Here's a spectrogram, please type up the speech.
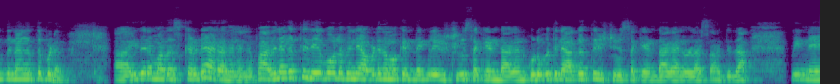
ഇതിനകത്ത് പെടും. ഇതര മതസ്ഥരുടെ ആരാധനാലയം അപ്പോൾ അതിനകത്ത് ഇതേപോലെ തന്നെ അവിടെ നമുക്ക് എന്തെങ്കിലും ഇഷ്യൂസ് ഒക്കെ ഉണ്ടാകാൻ കുടുംബത്തിനകത്ത് ഇഷ്യൂസ് ഒക്കെ ഉണ്ടാകാനുള്ള സാധ്യത പിന്നെ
